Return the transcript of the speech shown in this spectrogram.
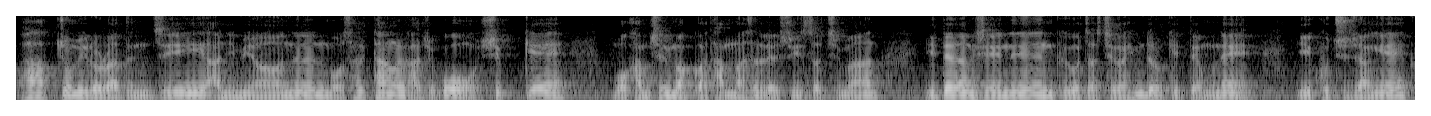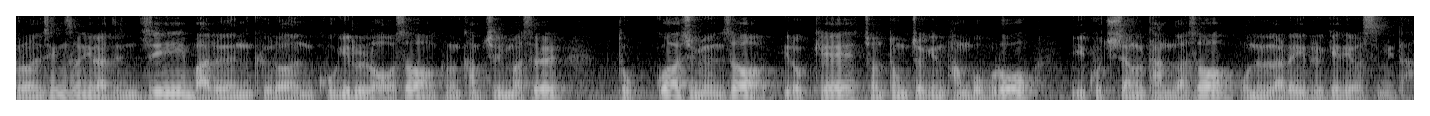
화학 조미료라든지 아니면은 뭐 설탕을 가지고 쉽게 뭐 감칠맛과 단맛을 낼 수 있었지만 이때 당시에는 그것 자체가 힘들었기 때문에 이 고추장에 그런 생선이라든지 마른 그런 고기를 넣어서 그런 감칠맛을 돋궈주면서 이렇게 전통적인 방법으로 이 고추장을 담가서 오늘날에 이르게 되었습니다.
